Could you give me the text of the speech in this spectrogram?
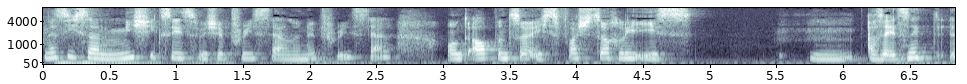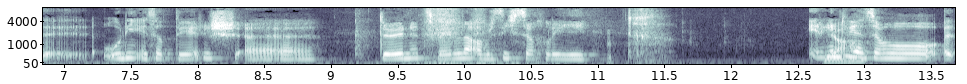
Es war so eine Mischung zwischen Freestyle und nicht Freestyle. Und ab und zu ist es fast so ein bisschen ins, mm, also jetzt nicht äh, ohne esoterisch äh, tönen zu wollen, aber es ist so ein bisschen irgendwie Ja. so äh,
